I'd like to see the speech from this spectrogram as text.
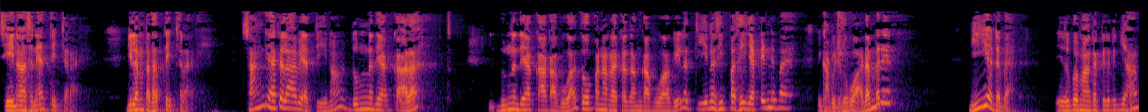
සීනාසනයත් එච්චරයි. ගිලම්පතත් එච්චරයි. සංඝයාට ලාභයක් තියෙනවා දුන්න දෙයක් කාලා දුන්න දෙයක් කාකපුවා තෝපන රැක ගංගපුවා කියලා තියෙන සිප්පසේ යැපෙන්න බෑ. ඒක අපිට ලොකු ආඩම්බරයක්. ගියට බෑ. ඒ සුපර් මාකට් එකට ගියාම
